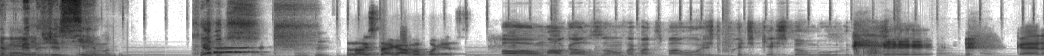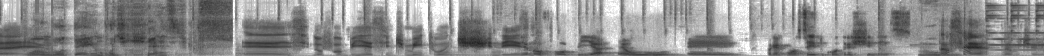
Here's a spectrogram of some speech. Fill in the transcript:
É medo de sino. Eu Não esperava por essa. Ó, o Mal Galzão vai participar hoje do podcast do Hamburgo. O Caralho, Ambu tem um podcast? é, sinofobia é sentimento anti-chinês. Sinofobia é o é, preconceito contra chinês. Tá certo. Não, mentira.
